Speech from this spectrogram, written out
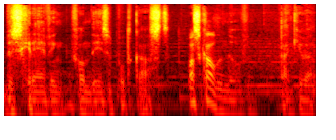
beschrijving van deze podcast. Pascal den Doven, dankjewel.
